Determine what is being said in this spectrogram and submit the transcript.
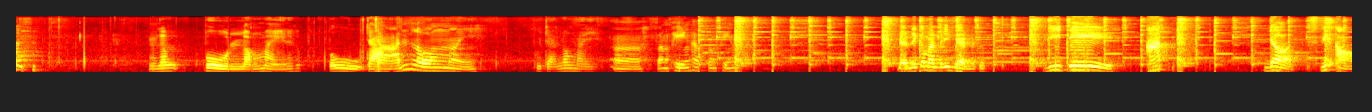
นแล้วปู่ร้องใหม่นะครับ ปู่จานจานลองใหม่ ปู่จานร้องใหม่ อ่าฟังเพลงครับฟังเพลงครับแบบนี้ก็มันไปอีกแบบนะครับ DJ Art dot cr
